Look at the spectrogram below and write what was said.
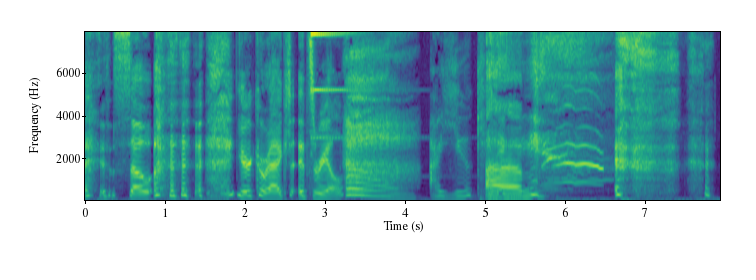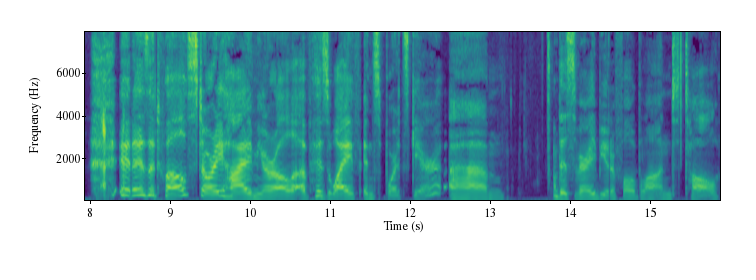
So you're correct. It's real. Are you kidding Um, me? it is a 12 story high mural of his wife in sports gear. Um, this very beautiful, blonde, tall,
